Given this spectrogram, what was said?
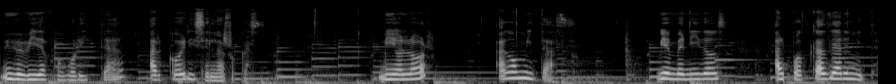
Mi bebida favorita, arcoiris en las rocas. Mi olor, a gomitas. Bienvenidos al podcast de Arenita.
